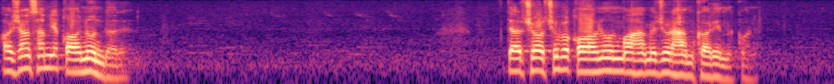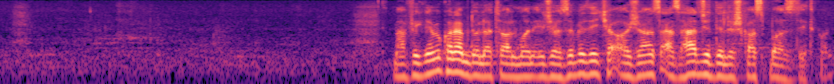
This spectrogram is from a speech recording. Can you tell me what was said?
آژانس هم یه قانون داره. در چارچوب قانون ما همه جور همکاری می‌کنیم من فکر نمی کنم دولت آلمان اجازه بده که آژانس از هر جا دلش خواست بازدید کنه.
